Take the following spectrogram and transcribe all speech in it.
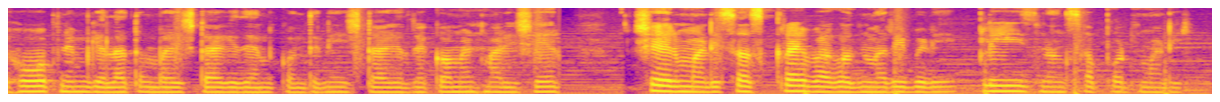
ಹೋಪ್ ನಿಮಗೆಲ್ಲ ತುಂಬ ಇಷ್ಟ ಆಗಿದೆ ಅಂದ್ಕೊತೀನಿ ಇಷ್ಟ ಆಗಿದ್ರೆ ಕಾಮೆಂಟ್ ಮಾಡಿ ಶೇರ್ ಶೇರ್ ಮಾಡಿ ಸಬ್ಸ್ಕ್ರೈಬ್ ಆಗೋದು ಮರಿಬೇಡಿ. ಪ್ಲೀಸ್ ನಂಗೆ ಸಪೋರ್ಟ್ ಮಾಡಿ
